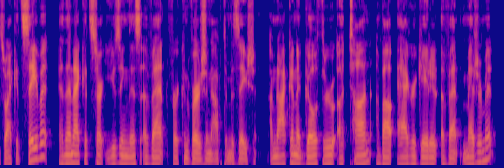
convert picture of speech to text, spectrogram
So I could save it and then I could start using this event for conversion optimization. I'm not going to go through a ton about aggregated event measurement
